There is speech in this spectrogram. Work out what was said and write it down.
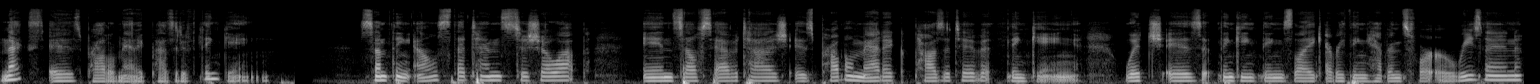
Next is problematic positive thinking. Something else that tends to show up in self sabotage is problematic positive thinking, which is thinking things like everything happens for a reason,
